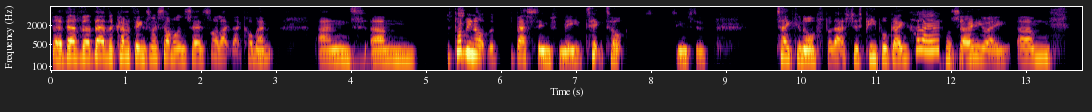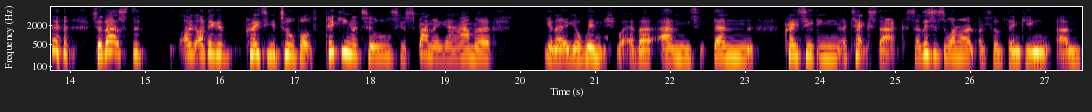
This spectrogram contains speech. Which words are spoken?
They're, they're, they're, they're the kind of things where someone says, I like that comment and um, it's probably not the, the, best thing for me. TikTok seems to have taken off, but that's just people going hello. so anyway, um, so that's the. I, I, think of creating a toolbox, picking your tools, your spanner, your hammer, you know, your winch, whatever, and then creating a tech stack. So this is the one I, I'm sort of thinking. Um,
